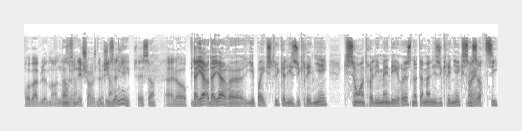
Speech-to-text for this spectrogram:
probablement dans, un, échange de prisonniers. C'est ça. Alors, d'ailleurs, d'ailleurs, euh, il n'est pas exclu que les Ukrainiens qui sont entre les mains des Russes, notamment les Ukrainiens qui sont sortis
